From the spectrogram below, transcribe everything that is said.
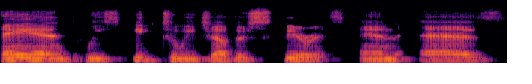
And we speak to each other's spirits. And as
